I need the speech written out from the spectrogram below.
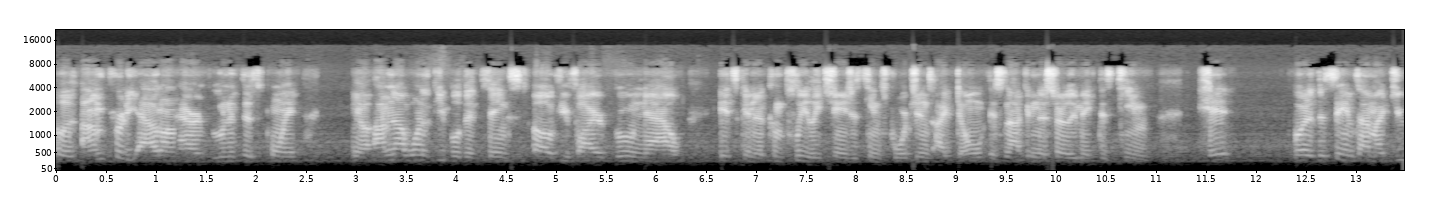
I'm pretty out on Aaron Boone at this point. You know, I'm not one of the people that thinks, oh, if you fire Boone now, it's going to completely change this team's fortunes. I don't. It's not going to necessarily make this team hit. But at the same time, I do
